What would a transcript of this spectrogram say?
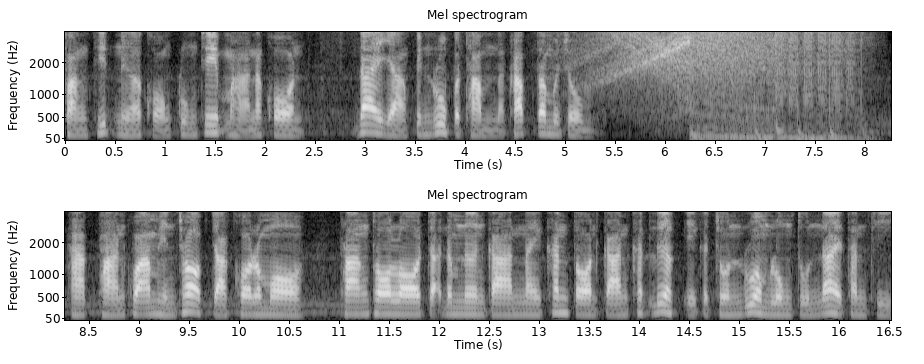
ฝั่งทิศเหนือของกรุงเทพมหานคร ได้อย่างเป็นรูปธรรมนะครับท่านผู้ชม หากผ่านความเห็นชอบจากคอรมอทางทอรอจะดำเนินการในขั้นตอนการคัดเลือกเอกชนร่วมลงทุนได้ทันที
